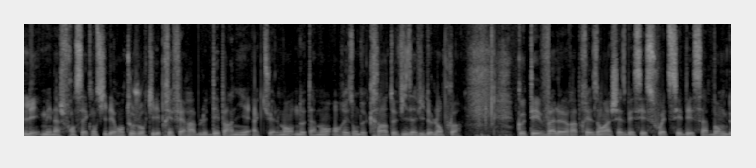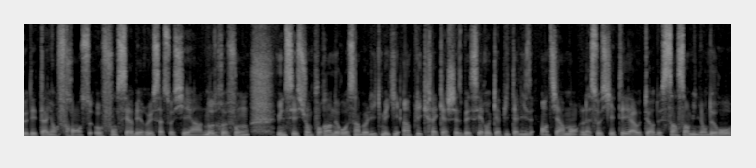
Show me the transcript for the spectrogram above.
Les ménages français considérant toujours qu'il est préférable d'épargner actuellement, notamment en raison de craintes vis-à-vis de l'emploi. Côté valeur à présent, HSBC souhaite céder sa banque de détail en France au fonds Cerberus associé à un autre fonds. Une cession pour un euro symbolique mais qui impliquerait qu'HSBC recapitalise entièrement la société à hauteur de 500 millions d'euros.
